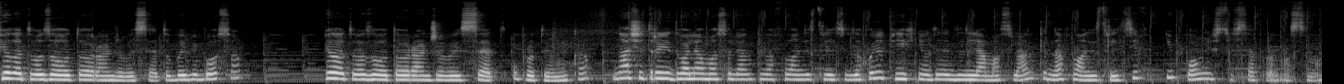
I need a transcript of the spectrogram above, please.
Фіолетово-золото-оранжевий сет у бейбі боса. Фіолетово-золото-оранжевий сет у противника. Наші 3,2 ляма солянки на фаланзі стрільців заходять в їхні 1,1 ляма солянки на фаланзі стрільців і повністю все проносимо.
